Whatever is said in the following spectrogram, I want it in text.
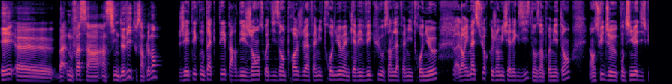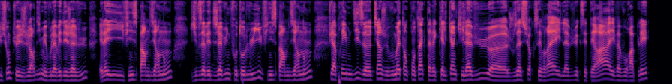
et euh, bah, nous fasse un, un signe de vie, tout simplement. J'ai été contacté par des gens soi-disant proches de la famille Trogneux, même qui avaient vécu au sein de la famille Trogneux. Alors ils m'assurent que Jean-Michel existe dans un premier temps. Ensuite, je continue la discussion, puis je leur dis mais vous l'avez déjà vu? Et là, ils finissent par me dire non. Je dis vous avez déjà vu une photo de lui? Ils finissent par me dire non. Puis après, ils me disent euh, tiens, je vais vous mettre en contact avec quelqu'un qui l'a vu. Euh, je vous assure que c'est vrai, il l'a vu, etc. Il va vous rappeler.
